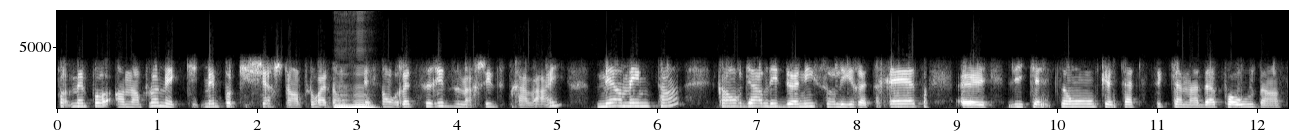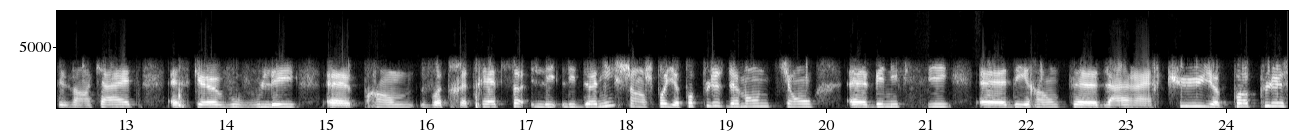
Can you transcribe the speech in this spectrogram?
pas- même pas en emploi, mais qui- même pas qui cherchent d'emploi. Donc Mhm. elles sont retirées du marché du travail. Mais en même temps, quand on regarde les données sur les retraites, euh, les questions que Statistique Canada pose dans ses enquêtes, est-ce que vous voulez euh, prendre votre retraite, ça, les, les données changent pas. Il n'y a pas plus de monde qui ont euh, bénéficié euh, des rentes euh, de la RRQ. Il n'y a pas plus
